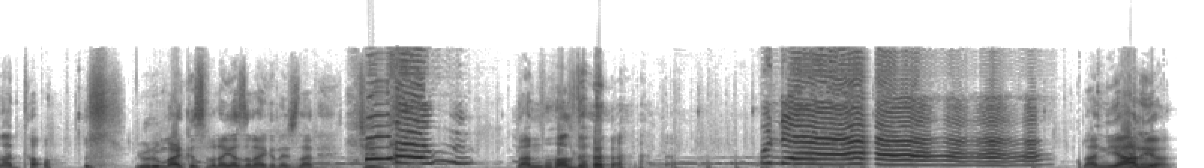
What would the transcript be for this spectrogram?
lan tamam. yorumlar kısmına yazın arkadaşlar. Kim? Lan ne oldu? lan niye ağlıyorsun?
